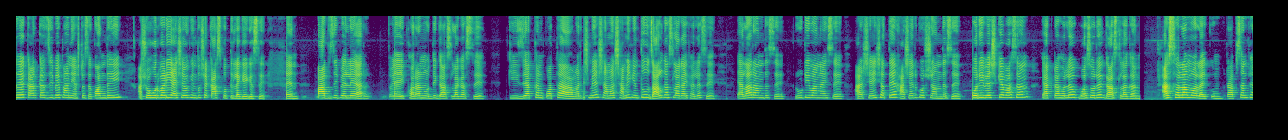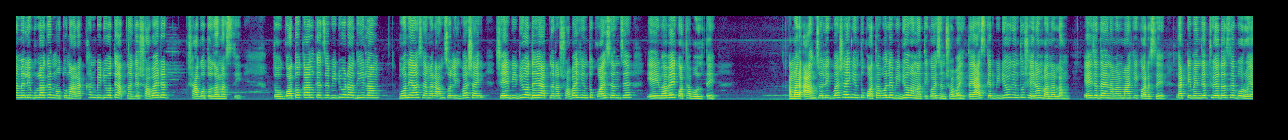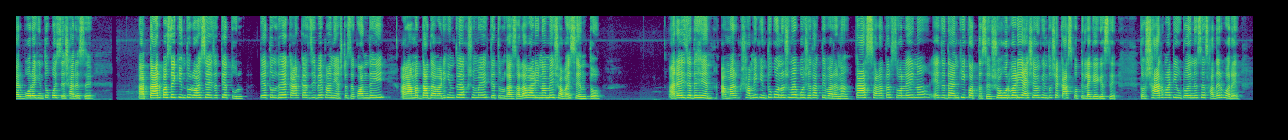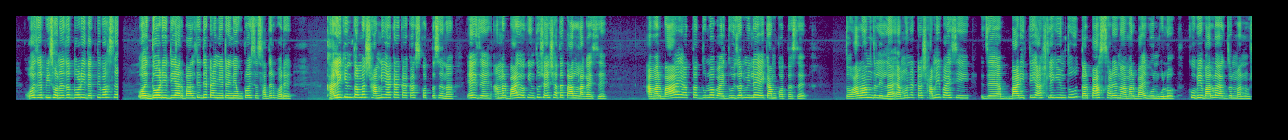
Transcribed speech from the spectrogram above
দেহে কার কাজ জিবে পানি আসতেছে? কন দেহি আর শহুর বাড়ি এসেও কিন্তু সে কাজ করতে লেগে গেছে। পাবজি প্লেয়ার তো এই খরার মধ্যে গাছ লাগাচ্ছে। কি যে একখান কথা। আমার কিশমেশ আমার স্বামী কিন্তু জাল গাছ লাগাই ফেলেছে। এলা রান্ধেছে রুটি বানাইছে আর সেই সাথে হাঁসের গোশ রান্ধেছে পরিবেশকে বাঁচান, একটা হলেও বছরে গাছ লাগান। আসসালামু আলাইকুম। রাফসান ফ্যামিলি ব্লগের নতুন আর ভিডিওতে আপনাকে সবাইকে স্বাগত জানাচ্ছি। তো গতকালকে যে ভিডিওটা দিলাম, মনে আছে আমার আঞ্চলিক ভাষায়? সেই ভিডিও দিয়ে আপনারা সবাই কিন্তু কয়েছেন যে এইভাবেই কথা বলতে। আমার আঞ্চলিক ভাষায় কিন্তু কথা বলে ভিডিও বানাতে কয়েছেন সবাই, তাই আজকের ভিডিও কিন্তু সেইরাম বানালাম। এই যে দেন আমার মা কি করেছে? গাট্টি বেঁধে থুয়ে দিয়েছে বড়ই, আর বড়ই কিন্তু পয়সে সারেছে। আর তার পাশে কিন্তু রয়েছে এই যে তেঁতুল। তেঁতুল দেহে কার কাজ জিবে পানি আসতেছে, কন দেহি আর আমার দাদা বাড়ি কিন্তু একসময় এই তেঁতুল গাছালা বাড়ি নামে সবাই চেনতো। আর এই যে দেখেন, আমার স্বামী কিন্তু কোনো সময় বসে থাকতে পারে না। কাজ ছাড়া তার চলেই না। এই যে দেন কি করতেছে শহুর বাড়ি এসেও কিন্তু সে কাজ করতে লেগে গেছে। তো সার মাটি উঠে এনেছে ছাদের পরে। ওই যে পিছনে যে দড়ি দেখতে পাচ্ছেন, ওই দড়ি দিয়ে আর বালতি দিয়ে টাইনে টাইনে উঠেছে ছাদের পরে। খালি কিন্তু আমার স্বামী একা একা কাজ করতেছে না। এই যে আমার ভাইও কিন্তু সেই সাথে তাল লাগাইছে। আমার ভাই আর তার দুলো ভাই দুইজন মিলে এই কাম করতেছে। তো আলহামদুলিল্লাহ, এমন একটা স্বামী পাইছি যে বাড়িতে আসলে কিন্তু তার পাশ ছাড়ে না আমার ভাই বোনগুলো। খুবই ভালো একজন মানুষ।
